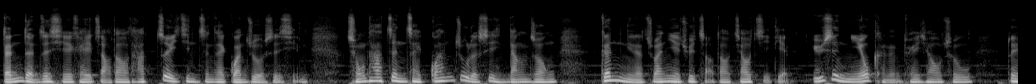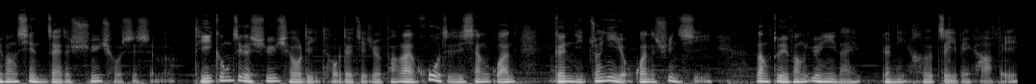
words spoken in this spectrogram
等等，这些可以找到他最近正在关注的事情，从他正在关注的事情当中，跟你的专业去找到交集点，于是你有可能推敲出对方现在的需求是什么，提供这个需求里头的解决方案，或者是相关跟你专业有关的讯息，让对方愿意来跟你喝这一杯咖啡。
